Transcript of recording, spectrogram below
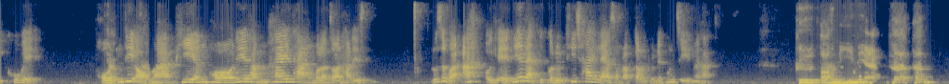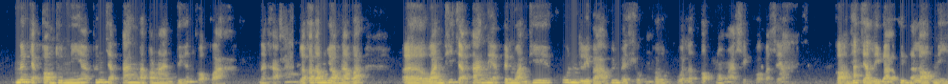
Equate ผลที่ออกมาเพียงพอที่ทำให้ทางบลจฮาริส รู้สึกว่าอะโอเค นี่แหละคือกลยุทธ์ที่ใช่แล้วสำหรับการลงทุนในหุ้นจีนนะคะคือตอนนี้เนี่ยถ้าถ้าเนื่องจากกองทุนนี้เพิ่งจัดตั้งมาประมาณเดือนกว่าๆนะครับ แล้วก็ต้องยอมรับว่าเอ่อวันที่จัดตั้งเนี่ยเป็นวันที่หุ้น rebound ขึ้นไปสูงพอสมควรแล้วตกลงมาสิบกว่าเปอร์เซ็นต์ก่อนที่จะ rebound ขึ้นมารอบนี้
